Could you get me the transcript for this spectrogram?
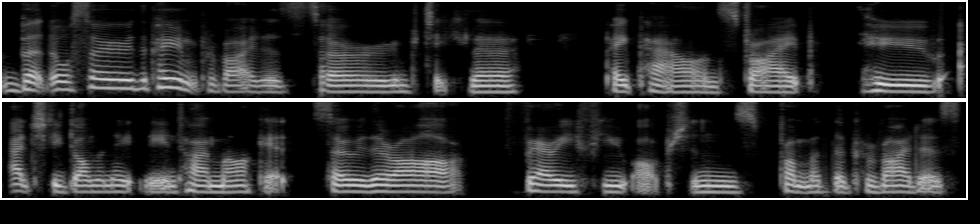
but also the payment providers, so in particular PayPal and Stripe, who actually dominate the entire market. So there are very few options from other providers.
